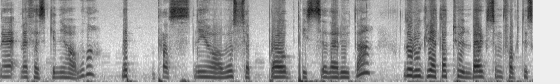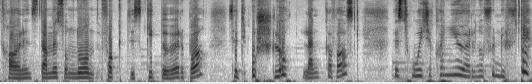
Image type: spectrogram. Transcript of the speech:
med, med fisken i havet, da? Med plasten i havet og søpla og pisset der ute? Når Greta Thunberg, som faktisk har en stemme som noen faktisk gidder å høre på, sitter i Oslo, lenka fast Hvis hun ikke kan gjøre noe fornuftig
